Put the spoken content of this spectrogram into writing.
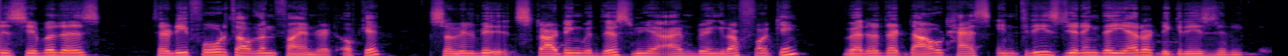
receivable is 34,500. Okay. So we'll be starting with this. We are, I'm doing rough working whether the doubt has increased during the year or decreased during the year.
